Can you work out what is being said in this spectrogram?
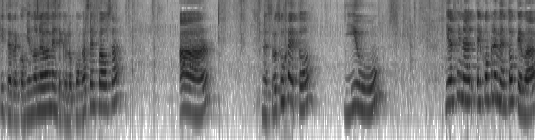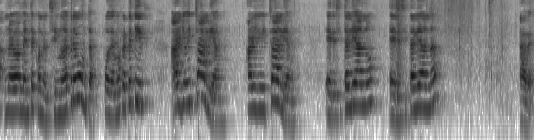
y te recomiendo nuevamente que lo pongas en pausa, are, nuestro sujeto, you, y al final el complemento que va nuevamente con el signo de pregunta. Podemos repetir, are you Italian? Are you Italian? ¿Eres italiano? ¿Eres italiana? A ver,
